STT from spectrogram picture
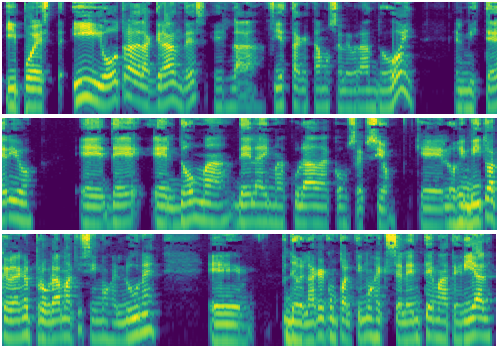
Y pues, y otra de las grandes es la fiesta que estamos celebrando hoy, el misterio eh, del dogma de la Inmaculada Concepción, que los invito a que vean el programa que hicimos el lunes. Eh, de verdad que compartimos excelente material.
